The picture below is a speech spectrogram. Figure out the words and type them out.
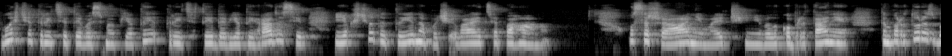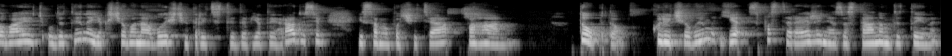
вище 38,5-39 градусів, якщо дитина почувається погано. У США, Німеччині, Великобританії температури збивають у дитини, якщо вона вище 39 градусів і самопочуття погане. Тобто ключовим є спостереження за станом дитини.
